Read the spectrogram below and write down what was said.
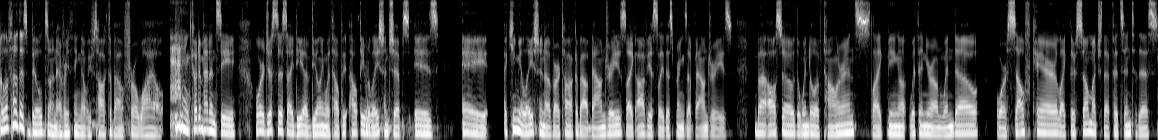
I love how this builds on everything that we've talked about for a while. Codependency, or just this idea of dealing with healthy, healthy relationships, is a accumulation of our talk about boundaries. Like, obviously, this brings up boundaries, but also the window of tolerance, like being uh, within your own window, or self care. Like, there's so much that fits into this.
